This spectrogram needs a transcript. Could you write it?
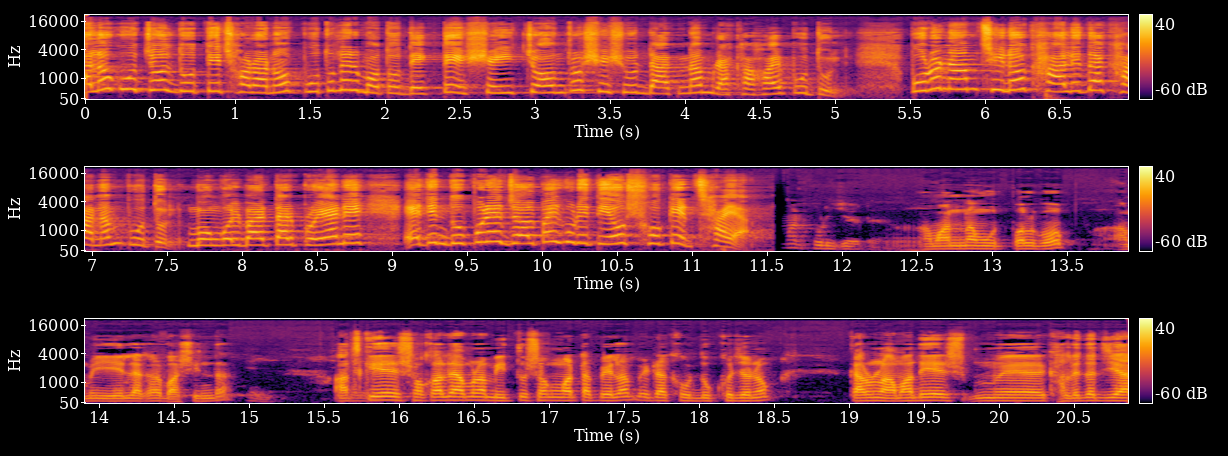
আলোক উজ্জ্বল দুটি ছড়ানো পুতুলের মতো দেখতে সেই চন্দ্র শিশুর ডাকনাম রাখা হয় পুতুল। পুরো নাম ছিল খালেদা খানাম পুতুল। মঙ্গলবার তার প্রয়াণে এদিন দুপুরে জলপাইগুড়িতেও শোকের ছায়া। আমার পরিচয়টা। আমার নাম উৎপল গোপ আমি এই এলাকার বাসিন্দা। আজকে সকালে আমরা মৃত্যু সংবাদটা পেলাম এটা খুব দুঃখজনক। কারণ আমাদের খালেদা জিয়া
